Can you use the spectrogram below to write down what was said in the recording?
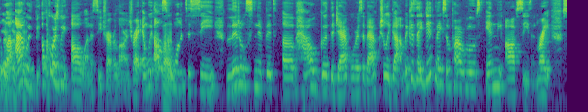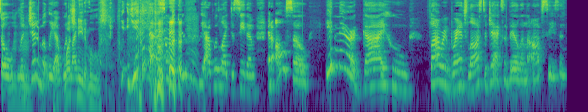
well, I would. Be, of course, we all want to see Trevor Lawrence, right? And we also right. want to see little snippets of how good the Jaguars have actually gotten because they did make some power moves in the offseason, right? So mm-hmm. legitimately, I would much like needed to, moves. Yeah. So legitimately, I would like to see them. And also, isn't there a guy who? Flowery Branch lost to Jacksonville in the offseason,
